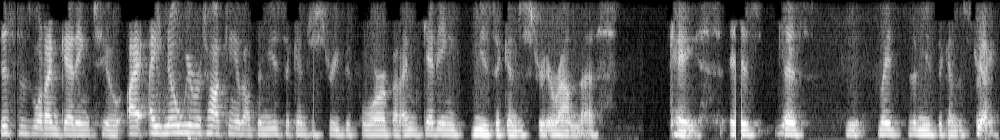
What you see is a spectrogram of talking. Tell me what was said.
this is what I'm getting to. I, I know we were talking about the music industry before, but I'm getting music industry around this case. Is Yes. this related to the music industry?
